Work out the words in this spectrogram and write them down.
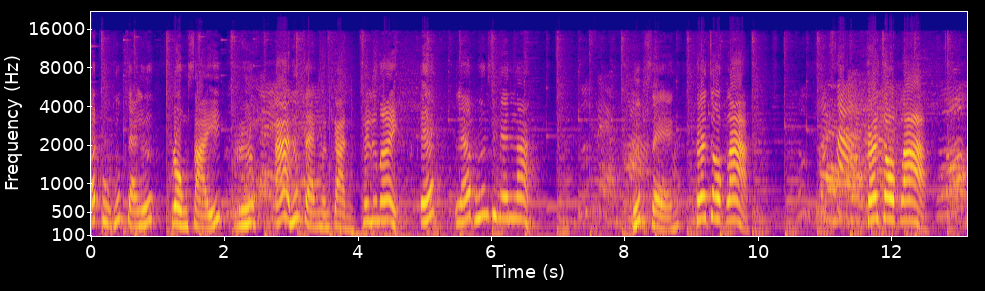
วัตถุทึบแสงหรือ โปร่งใสหรืออ่าทึบแสงเหมือนกัน ใช่หรือไม่ เอ๊ะ แล้วพื้นซีเมนต์ล่ะทึบแสง กระจกล่ะโปร่งใสกระจกล่ะโปร่ง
